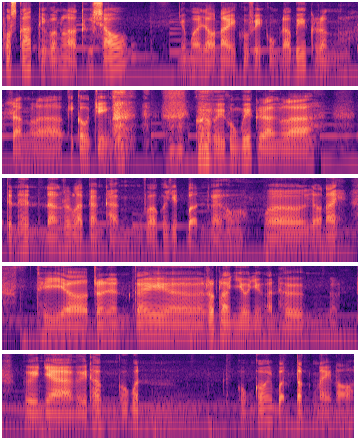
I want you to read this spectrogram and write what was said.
postcard thì vẫn là thứ sáu. Nhưng mà dạo này quý vị cũng đã biết rằng rằng là cái câu chuyện quý vị cũng biết rằng là tình hình đang rất là căng thẳng vào cái dịch bệnh ngày hôm uh, dạo này. Thì uh, cho nên cái uh, rất là nhiều những ảnh hưởng người nhà người thân của mình cũng có bệnh tật này nọ.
